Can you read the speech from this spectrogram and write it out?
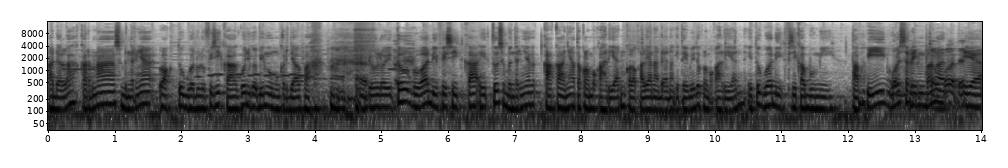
adalah karena sebenarnya waktu gue dulu fisika gue juga bingung mau kerja apa dulu itu gue di fisika itu sebenarnya kakaknya atau kelompok kalian kalau kalian ada anak itb itu kelompok kalian itu gue di fisika bumi tapi gue oh, sering banget ya? iya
